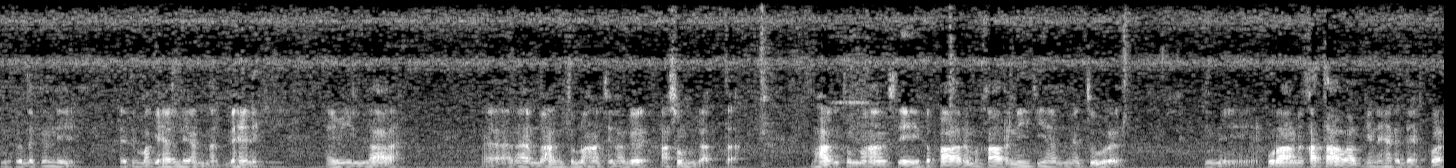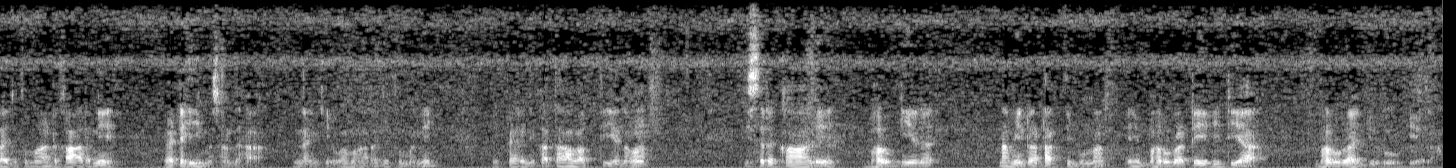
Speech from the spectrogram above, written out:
මොකද කළේ? ඉතින් මගේ හැල්ල යන්නත් බැහැනේ. ඇවිල්ලා අර භාගතුන් වහන්සේ ළඟ අසුන් ගත්තා. භාගතුන් වහන්සේ එකපාරම කාරණේ කියන්නේ නැතුව මේ පුරාණ කතාවක් ගැන හැර දැක්වා රජතුමාට කාරණේ වැටහීම සඳහා. දැන් කිව්වා මහරජතුමනි මේ පැරණි කතාවක් තියෙනවා. ඉස්සර කාලේ බරු කියන නමින් රටක් තිබුණා. ඒ බරු රටේ හිටියා බරු රජුරු කියලා.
